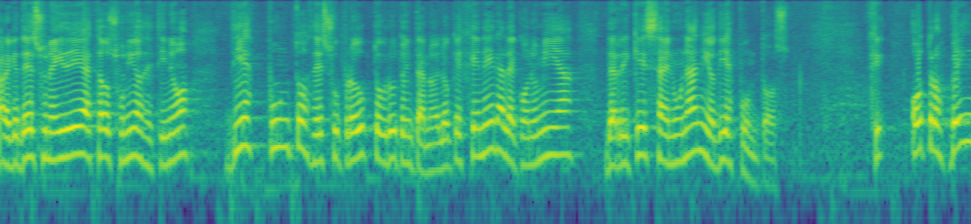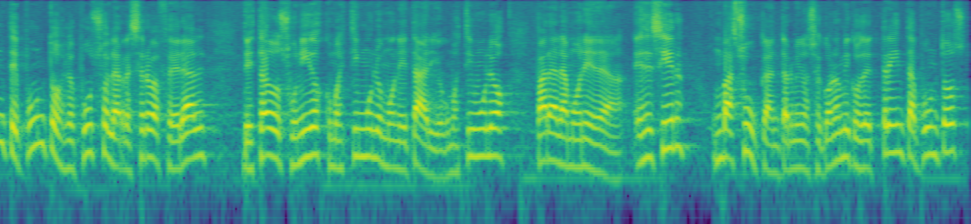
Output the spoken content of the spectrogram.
Para que te des una idea, Estados Unidos destinó 10 puntos de su Producto Bruto Interno, de lo que genera la economía de riqueza en un año, 10 puntos. Otros 20 puntos los puso la Reserva Federal de Estados Unidos como estímulo monetario, como estímulo para la moneda. Es decir, un bazooka en términos económicos de 30 puntos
